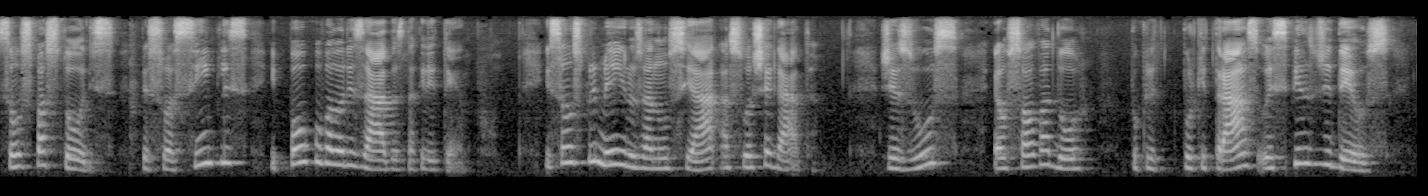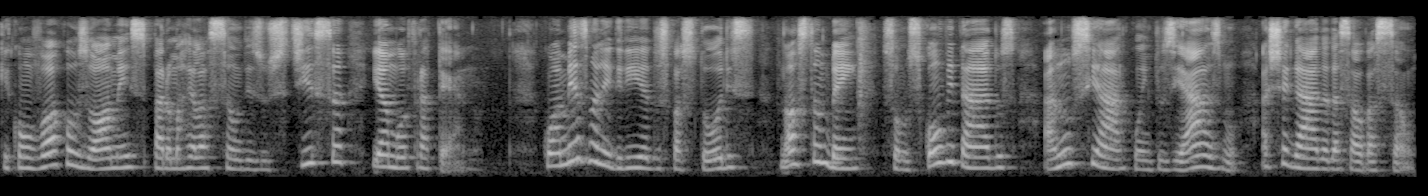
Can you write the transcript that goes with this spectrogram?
são os pastores, pessoas simples e pouco valorizadas naquele tempo. E são os primeiros a anunciar a sua chegada. Jesus é o Salvador, porque, porque traz o Espírito de Deus, que convoca os homens para uma relação de justiça e amor fraterno. Com a mesma alegria dos pastores, nós também somos convidados a anunciar com entusiasmo a chegada da salvação.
